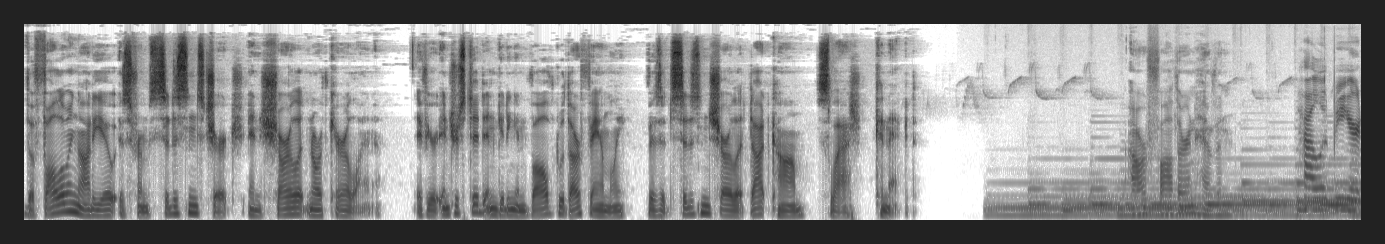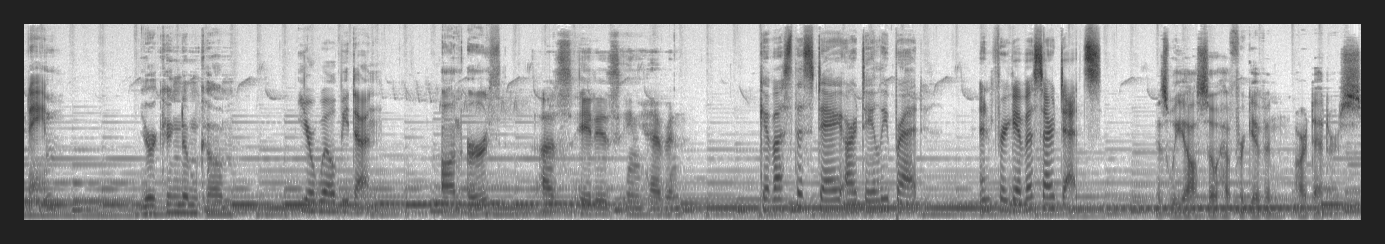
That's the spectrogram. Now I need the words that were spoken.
The following audio is from Citizens Church in Charlotte, North Carolina. If you're interested in getting involved with our family, visit citizenscharlotte.com/connect. Our Father in heaven, Hallowed be your name. Your kingdom come. Your will be done. on earth as it is in heaven. Give us this day our daily bread, and forgive us our debts. as we also have forgiven our debtors.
